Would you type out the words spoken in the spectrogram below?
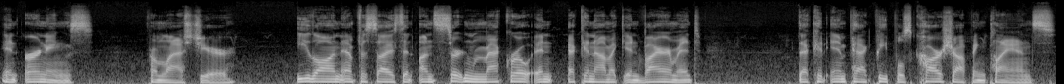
in earnings from last year. Elon emphasized an uncertain macro and economic environment that could impact people's car shopping plans.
